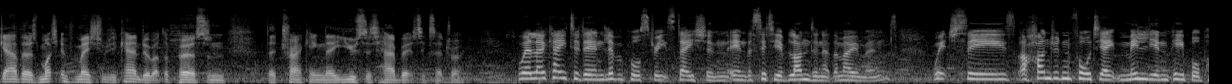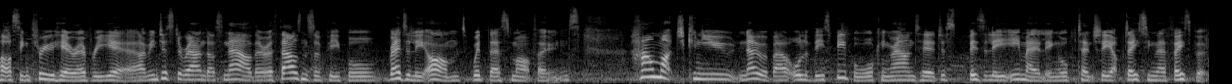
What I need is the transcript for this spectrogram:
gather as much information as you can do about the person, their tracking, their usage habits, etc. We're located in Liverpool Street Station in the City of London at the moment, which sees 148 million people passing through here every year. I mean, just around us now, there are thousands of people readily armed with their smartphones. How much can you know about all of these people walking around here just busily emailing or potentially updating their Facebook?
